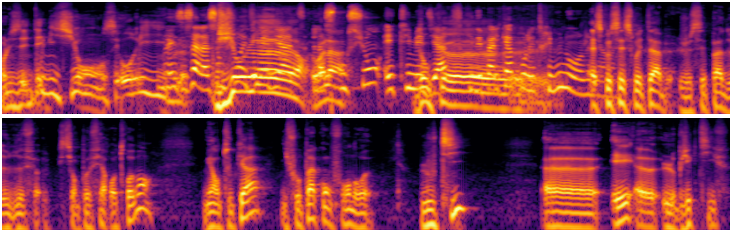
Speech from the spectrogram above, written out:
on lui disait démission, c'est horrible. Oui, c'est ça, la sanction est immédiate. La sanction est immédiate, ce qui n'est pas le cas pour les euh, tribunaux. Est-ce que c'est souhaitable? Je ne sais pas de, si on peut faire autrement. Mais en tout cas, il ne faut pas confondre l'outil euh, et euh, l'objectif.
